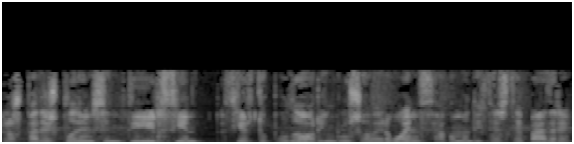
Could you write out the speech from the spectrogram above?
Los padres pueden sentir cierto pudor, incluso vergüenza, como dice este padre.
